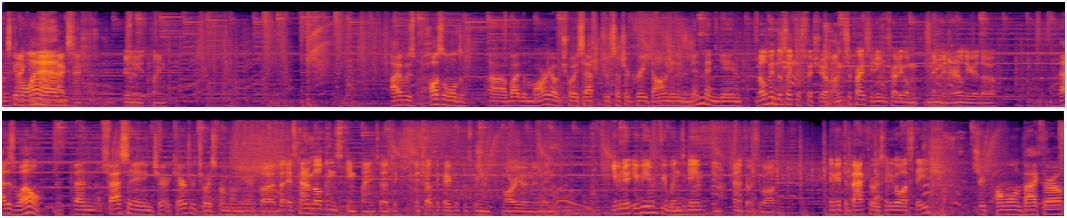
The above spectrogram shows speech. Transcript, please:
One's I gonna Pack land. Really is playing. I was puzzled uh, by the Mario choice after such a great dominating Min Min game. Melvin does like to switch it up. I'm surprised he didn't try to go Min Min earlier though. That as well. It's been a fascinating character choice from him here. But it's kind of Melvin's game plan to, to switch up the characters between Mario and Min Min. Even if, even if he wins a game, it kind of throws you off. He's gonna get the back throw. He's gonna go off stage. Straight pummel and back throw.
